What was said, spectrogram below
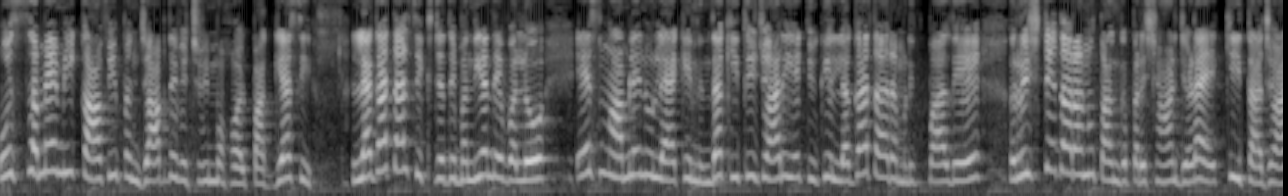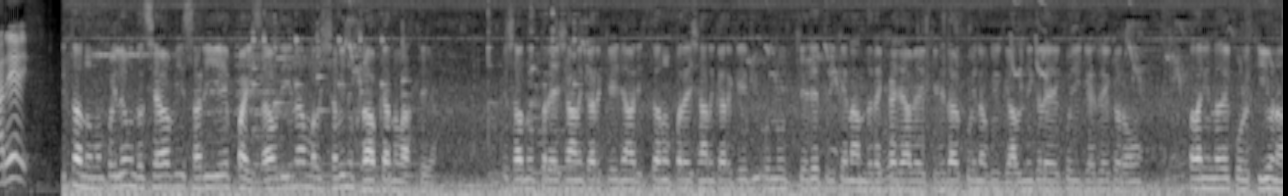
ਉਸ ਸਮੇਂ ਵੀ ਕਾਫੀ ਪੰਜਾਬ ਦੇ ਵਿੱਚ ਵੀ ਮਾਹੌਲ ਪੱਕ ਗਿਆ ਸੀ। ਲਗਾਤਾਰ ਸਿੱਖ ਜਥੇਬੰਦੀਆਂ ਦੇ ਵੱਲੋਂ ਇਸ ਮਾਮਲੇ ਨੂੰ ਲੈ ਕੇ ਨਿੰਦਾ ਕੀਤੀ ਜਾ ਰਹੀ ਹੈ, ਕਿਉਂਕਿ ਲਗਾ ਲਗਾਤਾਰ ਅੰਮ੍ਰਿਤਪਾਲ ਦੇ ਰਿਸ਼ਤੇਦਾਰਾਂ ਨੂੰ ਤੰਗ ਪਰੇਸ਼ਾਨ ਜਿਹੜਾ ਹੈ ਕੀਤਾ ਜਾ ਰਿਹਾ ਹੈ। ਤੁਹਾਨੂੰ ਮੈਂ ਪਹਿਲਾਂ ਵੀ ਦੱਸਿਆ ਵੀ ਸਾਰੀ ਇਹ ਭਾਈ ਸਾਹਿਬ ਦੀ ਨਾ ਮਤਲਬ ਛਵੀ ਨੂੰ ਖਰਾਬ ਕਰਨ ਵਾਸਤੇ ਆ। ਕਿ ਸਾਨੂੰ ਪਰੇਸ਼ਾਨ ਕਰਕੇ ਜਾਂ ਰਿਸ਼ਤਾ ਨੂੰ ਪਰੇਸ਼ਾਨ ਕਰਕੇ ਵੀ ਉਹਨੂੰ ਕਿਹੜੇ ਤਰੀਕੇ ਨਾਲ ਅੰਦਰ ਰੱਖਿਆ ਜਾਵੇ, ਕਿਸੇ ਦਾ ਕੋਈ ਨਾ ਕੋਈ ਗੱਲ ਨਿਕਲੇ, ਕੋਈ ਕਿਸੇ ਦੇ ਘਰੋਂ ਪਤਾ ਨਹੀਂ ਇਹਨਾਂ ਦੇ ਕੋਲ ਕੀ ਹੋਣਾ।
